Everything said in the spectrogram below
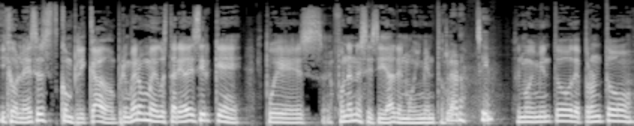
Híjole, eso es complicado. Primero me gustaría decir que pues fue una necesidad del movimiento. Claro, sí. El movimiento de pronto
